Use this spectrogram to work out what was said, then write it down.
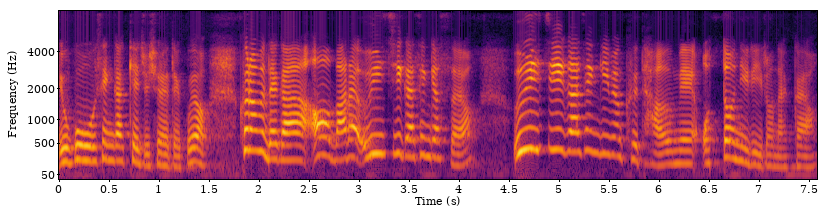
요거 생각해 주셔야 되고요. 그러면 내가 어 말할 의지가 생겼어요. 의지가 생기면 그 다음에 어떤 일이 일어날까요?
